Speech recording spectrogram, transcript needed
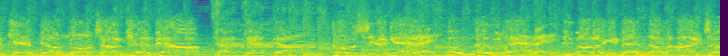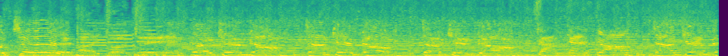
장캔병 너 장캔병 장캔병. 거무시하게 혼나 그래 이 바람이 맨날 알쳤지. 알쳤지 장캔병 장캔병 장캔병. 장캔병 장캔병.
